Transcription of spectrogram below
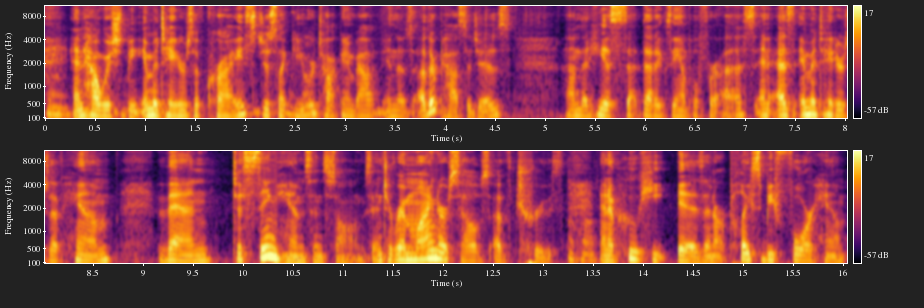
mm. and how we should be imitators of Christ, just like you were mm-hmm. talking about in those other passages um, that he has set that example for us. And as imitators of him, then to sing hymns and songs and to remind ourselves of truth and of who he is and our place before him.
